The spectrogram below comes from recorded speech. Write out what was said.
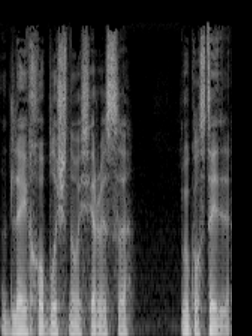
для их облачного сервиса Google Stadia.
